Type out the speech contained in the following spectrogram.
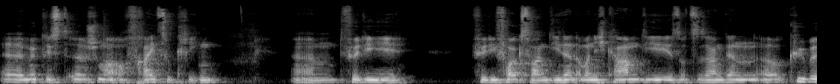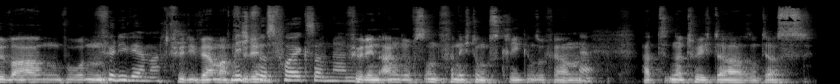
äh, möglichst äh, schon mal auch frei zu kriegen ähm, für die für die Volkswagen, die dann aber nicht kamen, die sozusagen dann äh, Kübelwagen wurden. Für die Wehrmacht. Für die Wehrmacht. Nicht für den, fürs Volk, sondern. Für den Angriffs- und Vernichtungskrieg. Insofern ja. hat natürlich da so das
